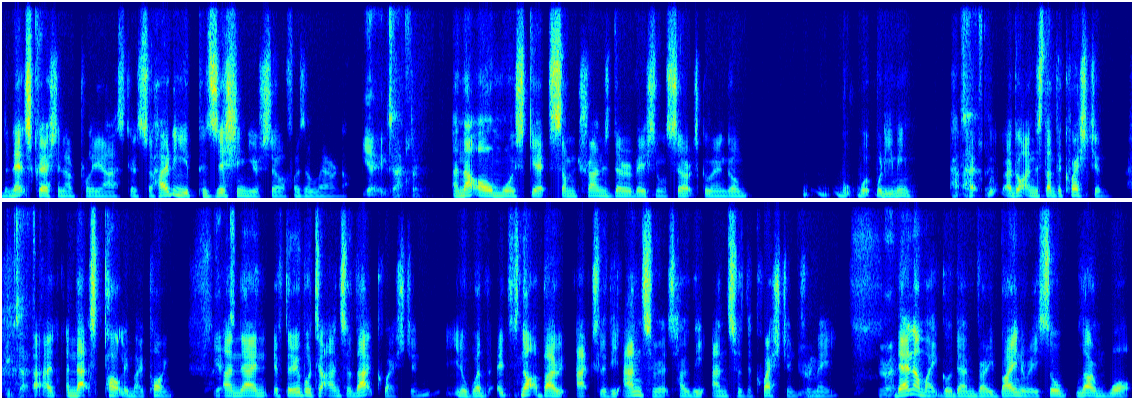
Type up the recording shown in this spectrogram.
The next question I'd probably ask is, so how do you position yourself as a learner? Yeah, exactly. And that almost gets some transderivational search going and going, what, what do you mean? Exactly. I, I, don't understand the question. Exactly. I, and that's partly my point. Yes. And then if they're able to answer that question, you know, what it's not about actually the answer, it's how they answer the question for me. Right. Then I might go down very binary. So learn what?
